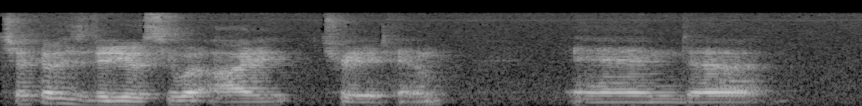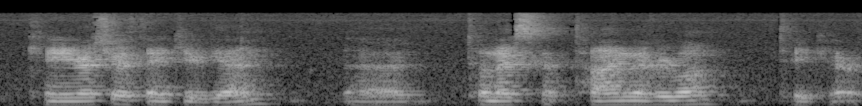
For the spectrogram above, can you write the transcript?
check out his video, see what I traded him. And uh, Canadian Retro, thank you again. Uh, till next time, everyone, take care.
